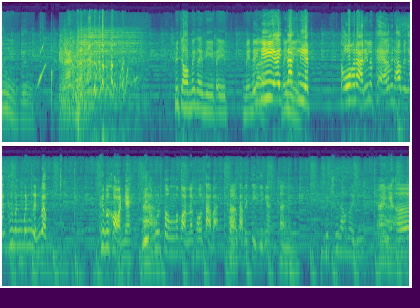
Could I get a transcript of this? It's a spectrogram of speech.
มึงอืมมึงเห็นไหมพี่จอมไม่เคยมีไปเม้นไม่ว่ามีไอ้ม่น่าเกลียดโตขนาดนี้แล้วแก่แล้วไปทำอย่างนั้นคือมันมันเหมือนแบบ คือเมื่อก่อนไงอ่าเอาพูดตรงเมื่อก่อนเราโทรศัพท์อะครัโทบรศัพท์ไปจีบหญิงอะ อะเรียกชื่อเราหน่อยดิอ่าอะไรเงี้ยเออ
